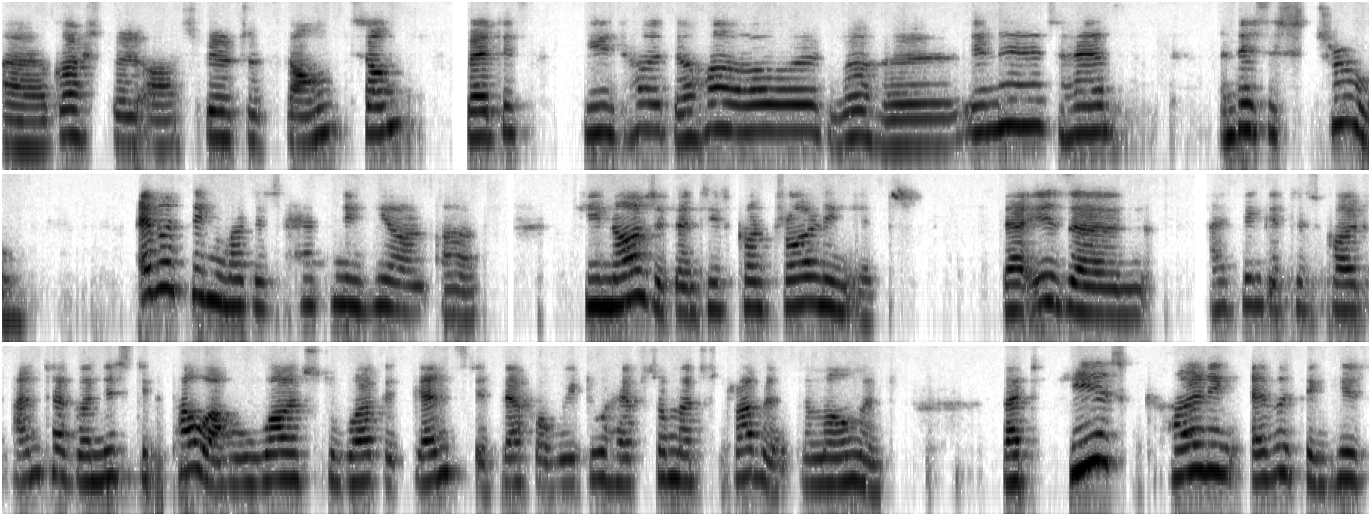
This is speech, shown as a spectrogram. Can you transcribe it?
uh, gospel or spiritual song, song but it's, he's held the whole world in his hands. And this is true. Everything what is happening here on earth, he knows it and he's controlling it. There is an I think it is called antagonistic power who wants to work against it. Therefore, we do have so much trouble at the moment. But he is holding everything. He's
